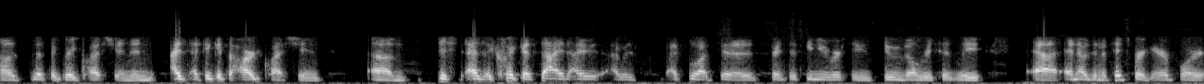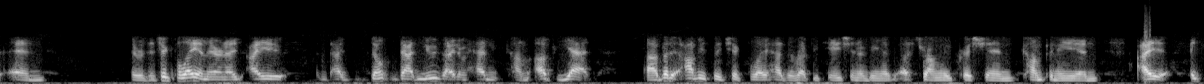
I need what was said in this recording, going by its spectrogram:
Uh, that's a great question, and I, I think it's a hard question. Um, just as a quick aside, I, I was I flew out to Franciscan University in Steubenville recently, uh, and I was in the Pittsburgh airport, and there was a Chick Fil A in there, and I, I I don't that news item hadn't come up yet, uh, but obviously, Chick Fil A has a reputation of being a, a strongly Christian company, and I it,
